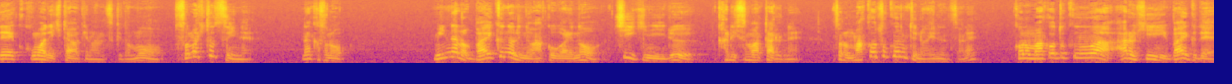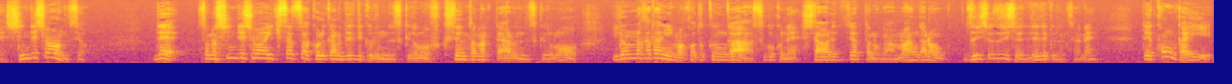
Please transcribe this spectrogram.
でここまで来たわけなんですけどもその一つにねなんかそのみんなのバイク乗りの憧れの地域にいるカリスマたるねその誠くんっていうのがいるんですよね。この誠くんはある日バイクで死んでしまうんですよ。でその死んでしまういきさつはこれから出てくるんですけども伏線となってあるんですけどもいろんな方に誠くんがすごくね慕われてたのが漫画の随所随所で出てくるんですよね。で今回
